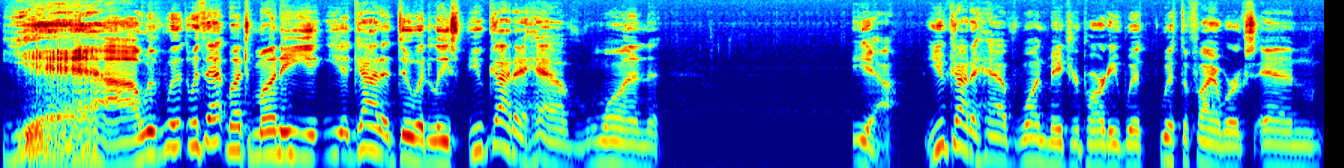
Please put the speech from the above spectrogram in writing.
Yeah, with, with with that much money, you you gotta do at least you gotta have one. Yeah, you gotta have one major party with with the fireworks and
